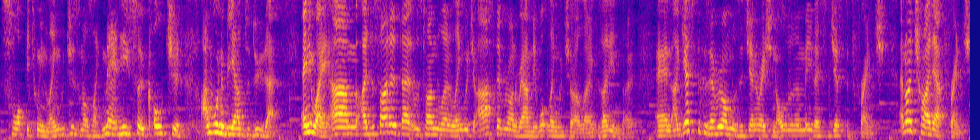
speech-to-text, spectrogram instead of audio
swap between languages and I was like, man, he's so cultured. I want to be able to do that. Anyway, um, I decided that it was time to learn a language. I asked everyone around me what language should I learn because I didn't know. And I guess because everyone was a generation older than me, they suggested French. And I tried out French.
